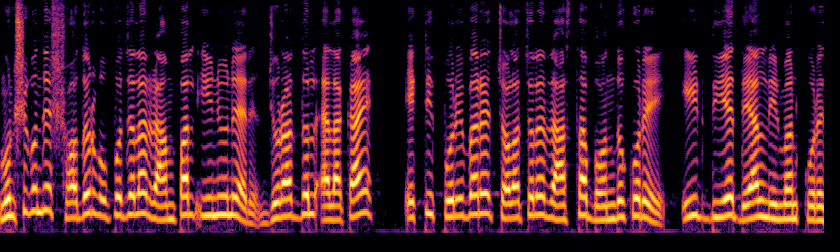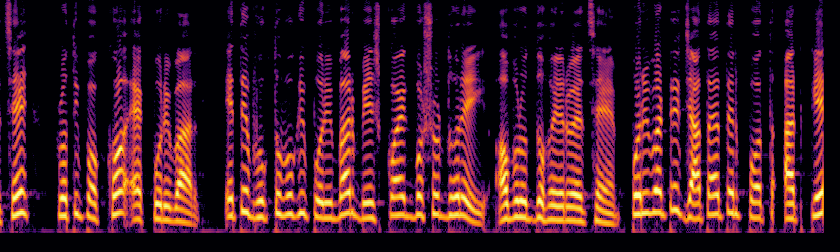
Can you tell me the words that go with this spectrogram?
মুন্সিগঞ্জের সদর উপজেলার রামপাল ইউনিয়নের জোরারদোল এলাকায় একটি পরিবারের চলাচলের রাস্তা বন্ধ করে ইট দিয়ে দেয়াল নির্মাণ করেছে প্রতিপক্ষ এক পরিবার। এতে ভুক্তভোগী পরিবার বেশ কয়েক বছর ধরেই অবরুদ্ধ হয়ে রয়েছে। পরিবারটির যাতায়াতের পথ আটকে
